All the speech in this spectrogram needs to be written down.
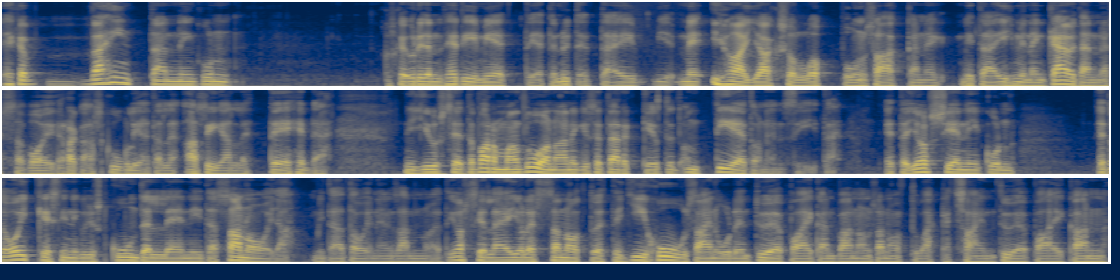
ehkä vähintään niin kuin, koska yritän nyt heti miettiä, että nyt, että ei me ihan jakson loppuun saakka ne, mitä ihminen käytännössä voi, rakas kuulija, tälle asialle tehdä, niin just se, että varmaan tuo on ainakin se tärkeä juttu, että on tietoinen siitä. Että jos siellä niin kuin, että oikeasti niin just kuuntelee niitä sanoja, mitä toinen sanoo. Että jos siellä ei ole sanottu, että jihu, sain uuden työpaikan, vaan on sanottu vaikka, että sain työpaikan,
